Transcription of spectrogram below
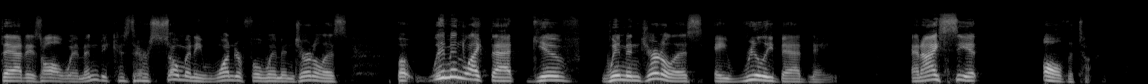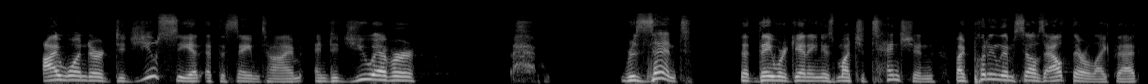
that is all women because there are so many wonderful women journalists. But women like that give women journalists a really bad name. And I see it all the time. I wonder, did you see it at the same time? And did you ever resent that they were getting as much attention by putting themselves out there like that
